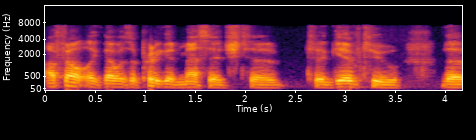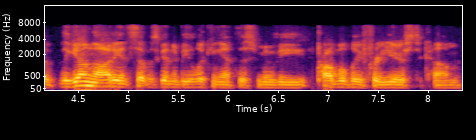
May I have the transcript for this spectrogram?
I felt like that was a pretty good message to to give to the the young audience that was going to be looking at this movie probably for years to come.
